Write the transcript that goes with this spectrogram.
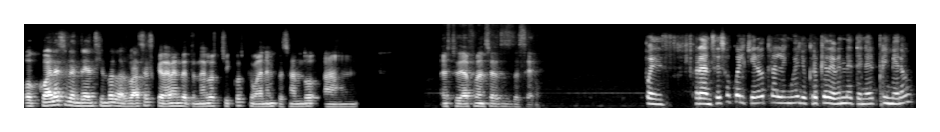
o cuáles vendrían siendo las bases que deben de tener los chicos que van empezando a, estudiar francés desde cero? Pues francés o cualquier otra lengua, yo creo que deben de tener primero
